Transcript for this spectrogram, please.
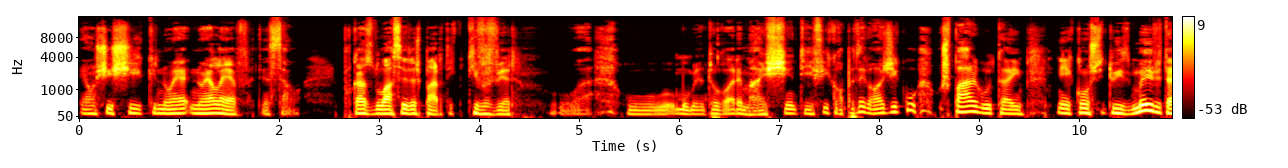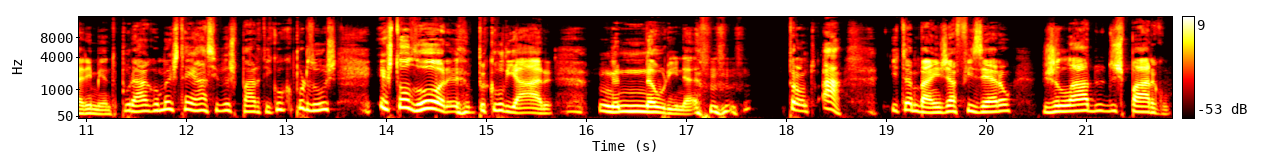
É um xixi que não é, não é leve, atenção. Por causa do ácido aspartico, tive a ver. O, o, momento agora mais científico ou pedagógico, o espargo tem, é constituído maioritariamente por água, mas tem ácido aspartico, o que produz este odor peculiar na urina. Pronto. Ah, e também já fizeram gelado de espargo.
